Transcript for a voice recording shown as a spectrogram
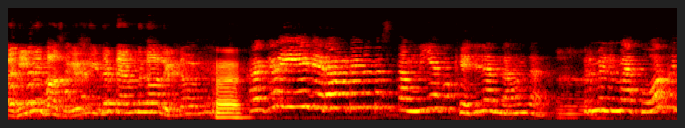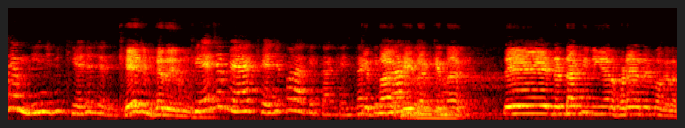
ਅਸੀਂ ਵੀ ਹੱਸ ਕੇ ਕਿਤੇ ਟਾਈਮ ਲਗਾ ਲੈਂਦਾ ਹਾਂ। ਅਗਰ ਇਹ ਜਿਹੜਾ ਮੁੰਡੇ ਨੂੰ ਮੈਂ ਸਤਮਨੀ ਆ ਕੋ ਖਿੱਚ ਜਾਂਦਾ ਹੁੰਦਾ। ਫਿਰ ਮੈਨੂੰ ਮੈਂ ਹੋਰ ਖਜਮਦੀ ਨਹੀਂ ਵੀ ਖਿੱਚ ਜਰੀ ਖੇਜ ਫਿਰ ਇਹਨੂੰ। ਖਿੱਚ ਮੈਂ ਖਿੱਚ ਭਲਾ ਕਿੱਦਾਂ ਖਿੱਚਦਾ ਕਿੰਨਾ ਖੇਦਾ ਕਿੰਨਾ ਤੇ ਡੰਡਾ ਕਿੰਨੀ ਯਾਰ ਫੜਿਆ ਤੇ ਮਗਰ?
